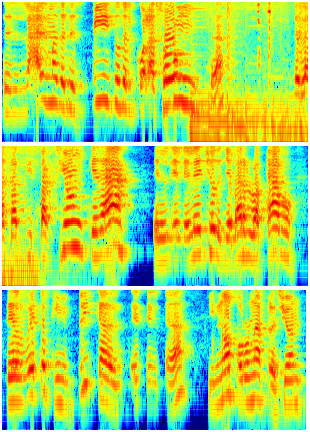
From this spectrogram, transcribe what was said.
del alma, del espíritu, del corazón, de la satisfacción que da el, hecho de llevarlo a cabo, del reto que implica, y no por una presión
